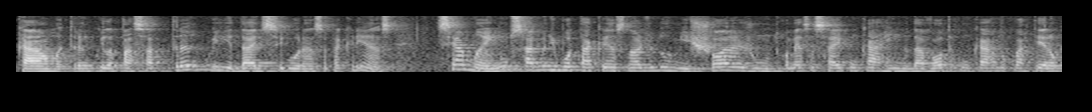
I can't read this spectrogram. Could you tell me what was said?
calma, tranquila, passar tranquilidade e segurança para a criança. Se a mãe não sabe onde botar a criança na hora de dormir, chora junto, começa a sair com o carrinho, dá volta com o carro no quarteirão,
